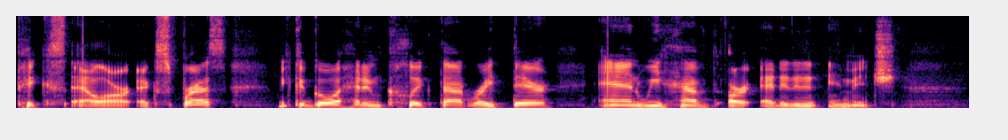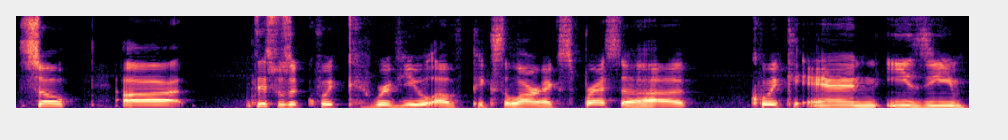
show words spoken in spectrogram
PixLR Express. We could go ahead and click that right there and we have our edited image. So uh, this was a quick review of Pixlr Express, a quick and easy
